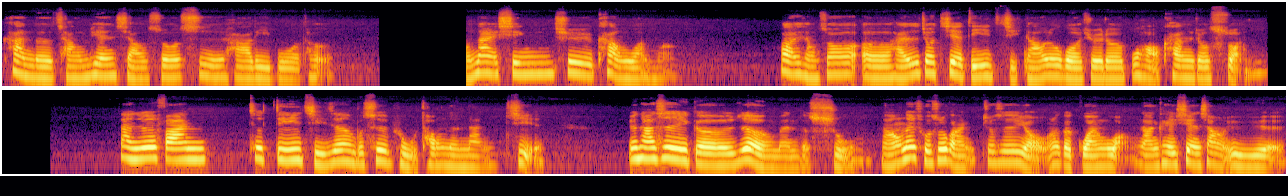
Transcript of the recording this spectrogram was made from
看的长篇小说是《哈利波特》，有耐心去看完吗？后来想说，呃，还是就借第一集，然后如果觉得不好看，那就算了。但就是发现这第一集真的不是普通的难借，因为它是一个热门的书，然后那图书馆就是有那个官网，然后可以线上预约。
